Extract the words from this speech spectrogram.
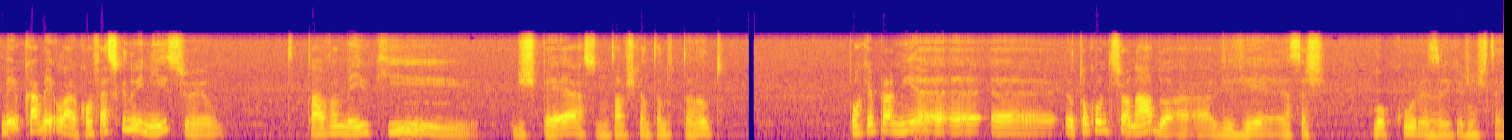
meio cá, meio lá. Eu confesso que no início eu tava meio que disperso, não tava esquentando tanto. Porque para mim é, é, é, eu estou condicionado a, a, viver essas loucuras aí que a gente tem.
